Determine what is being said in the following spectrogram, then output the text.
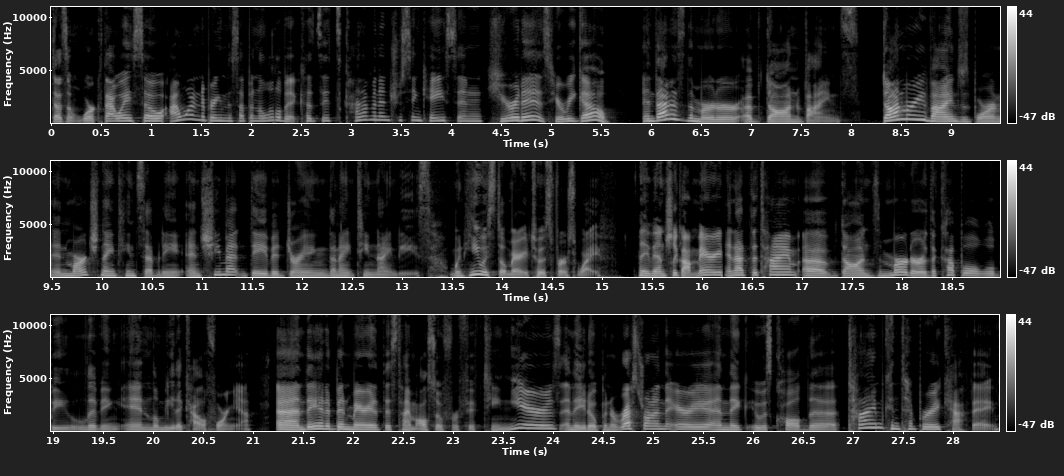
doesn't work that way. So I wanted to bring this up in a little bit because it's kind of an interesting case, and here it is. Here we go. And that is the murder of Dawn Viens. Dawn Marie Viens was born in March 1970, and she met David during the 1990s when he was still married to his first wife. They eventually got married, and at the time of Dawn's murder, the couple will be living in Lomita, California. And they had been married at this time also for 15 years, and they'd opened a restaurant in the area, and they, it was called the Thyme Contemporary Cafe.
